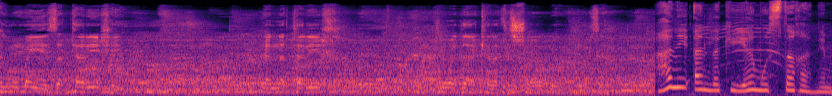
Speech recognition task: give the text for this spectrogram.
المميز التاريخي لأن التاريخ هو ذاكرة الشعوب وكنوزها هنيئا لك يا مستغانم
